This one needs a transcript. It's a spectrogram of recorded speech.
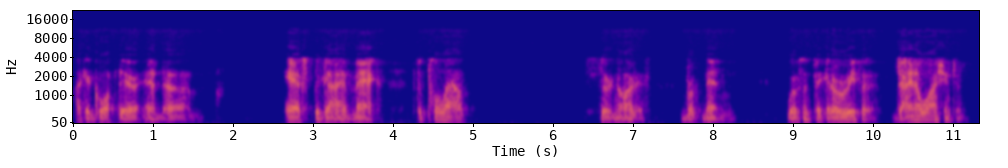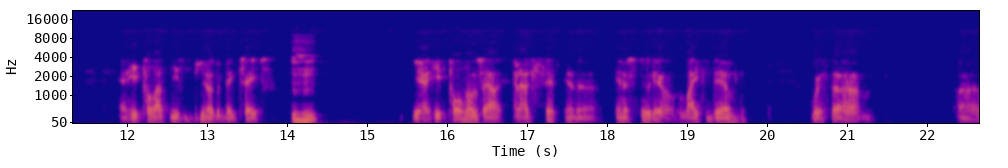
I could go up there and um, ask the guy Mac to pull out certain artists, Brook Benton, Wilson Pickett, Aretha, Dinah Washington, and he'd pull out these, you know, the big tapes. Mm-hmm. Yeah, he pulled those out, and I'd sit in a in a studio, lights dimmed, with um, uh,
